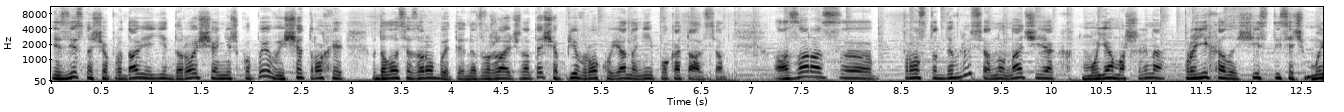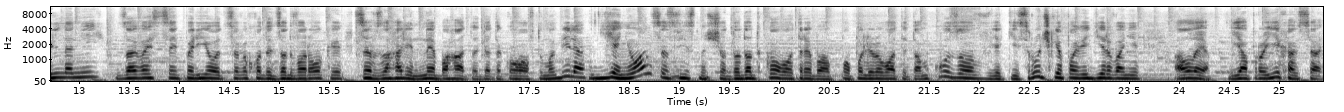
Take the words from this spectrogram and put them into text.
і звісно, що продав її дорожче, ніж купив, і ще трохи вдалося заробити, незважаючи на те, що півроку я на ній покатався. А зараз е, просто дивлюся, ну, наче як моя машина. Проїхали 6 тисяч миль на ній за весь цей період. Це виходить за 2 роки. Це взагалі небагато для такого автомобіля. Є нюанси, звісно, що додатково треба пополірувати там кузов, якісь ручки повідірвані. Але я проїхався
